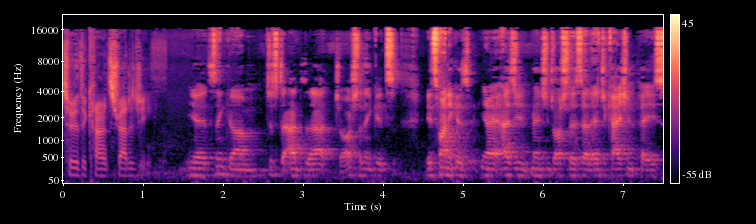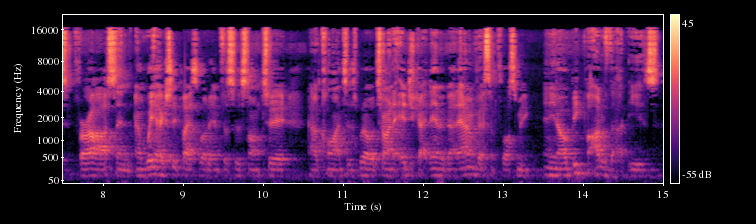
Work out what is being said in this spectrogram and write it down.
to the current strategy. Yeah, I think um, just to add to that, Josh, I think it's it's funny because you know as you mentioned, Josh, there's that education piece for us, and, and we actually place a lot of emphasis onto our clients as well, trying to educate them about our investment philosophy. And you know, a big part of that is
